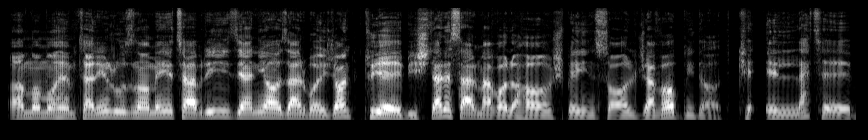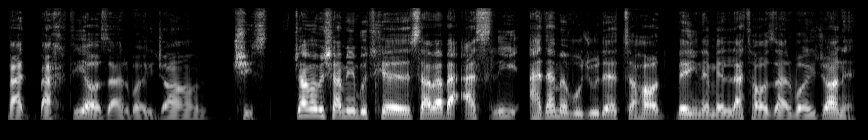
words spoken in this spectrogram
اما مهمترین روزنامه تبریز یعنی آذربایجان توی بیشتر سرمقاله هاش به این سال جواب می‌داد که علت بدبختی آذربایجان چیست؟ جوابش هم این بود که سبب اصلی عدم وجود اتحاد بین ملت آذربایجانه.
